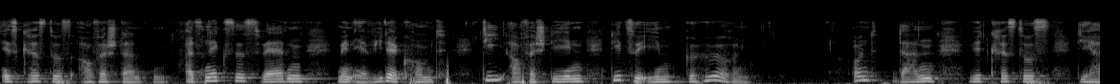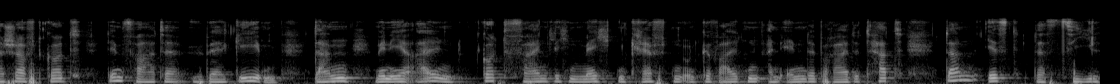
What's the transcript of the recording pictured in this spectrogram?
ist Christus auferstanden. Als nächstes werden, wenn er wiederkommt, die auferstehen, die zu ihm gehören. Und dann wird Christus die Herrschaft Gott, dem Vater, übergeben. Dann, wenn er allen gottfeindlichen Mächten, Kräften und Gewalten ein Ende bereitet hat, dann ist das Ziel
